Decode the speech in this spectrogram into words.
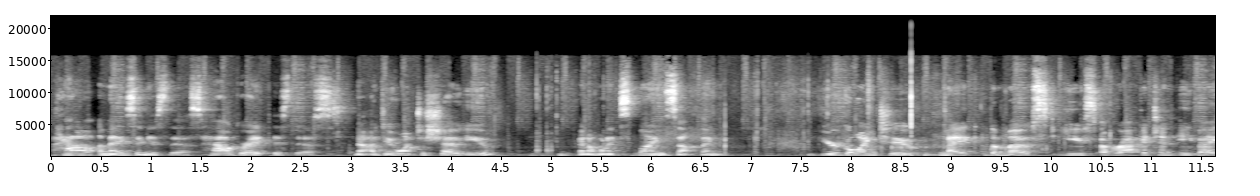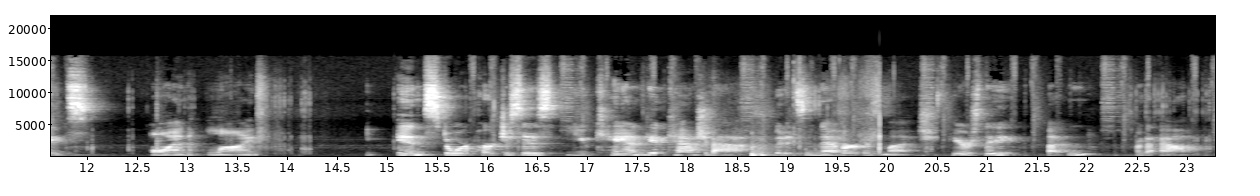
how amazing is this? How great is this? Now I do want to show you and I want to explain something. You're going to make the most use of Rakuten Ebates online. In-store purchases, you can get cash back, but it's never as much. Here's the button or the app.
